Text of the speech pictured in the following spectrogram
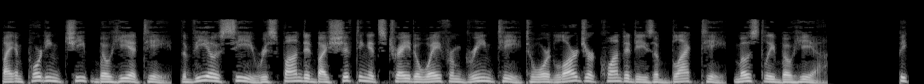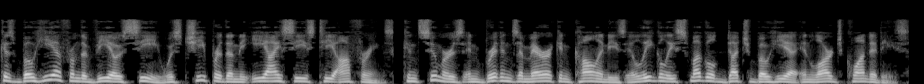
by importing cheap Bohea tea, the VOC responded by shifting its trade away from green tea toward larger quantities of black tea, mostly Bohea. Because Bohea from the VOC was cheaper than the EIC's tea offerings, consumers in Britain's American colonies illegally smuggled Dutch Bohea in large quantities.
